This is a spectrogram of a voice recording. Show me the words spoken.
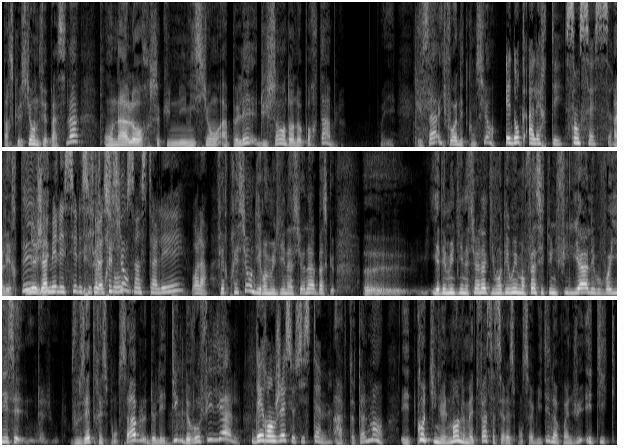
parce que si on ne fait pas cela, on a alors ce qu'une émission appelait du sang dans nos portables. Voyez. Et ça, il faut en être conscient. Et donc alerter, sans cesse. Alerter. Ne jamais laisser les situations s'installer. Voilà. Faire pression, dire aux multinationales, parce que euh, il y a des multinationales qui vont dire oui, mais enfin c'est une filiale et vous voyez, c'est vous êtes responsable de l'éthique de vos filiales. Déranger ce système. Ah, totalement. Et continuellement le mettre face à ses responsabilités d'un point de vue éthique.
